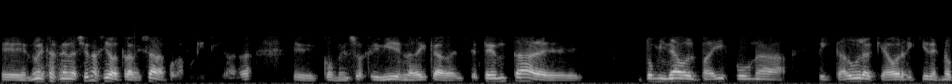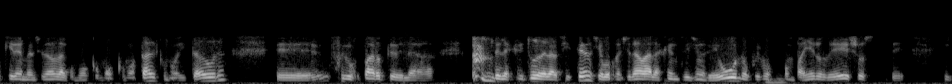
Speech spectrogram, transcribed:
eh, nuestra generación ha sido atravesada por la política, ¿verdad? Eh, comenzó a escribir en la década del 70, eh, dominado el país por una dictadura que ahora hay quienes no quieren mencionarla como como como tal, como dictadura. Eh, fuimos parte de la de la escritura de la asistencia, vos mencionabas a la gente de uno, fuimos compañeros de ellos este, y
